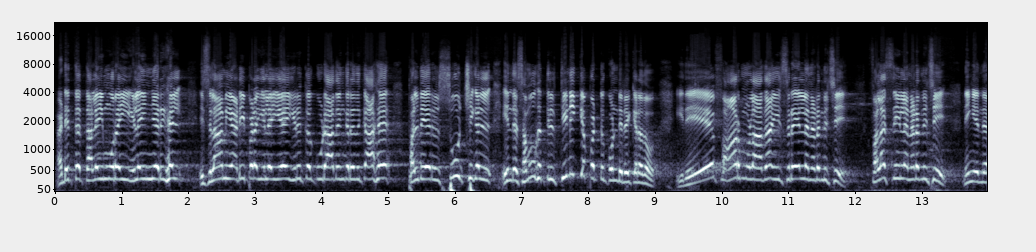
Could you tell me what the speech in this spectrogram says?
அடுத்த தலைமுறை இளைஞர்கள் இஸ்லாமிய அடிப்படையிலேயே இருக்கக்கூடாதுங்கிறதுக்காக பல்வேறு சூழ்ச்சிகள் இந்த சமூகத்தில் திணிக்கப்பட்டு கொண்டிருக்கிறதோ இதே ஃபார்முலா தான் இஸ்ரேலில் நடந்துச்சு பலஸ்தீனில் நடந்துச்சு. நீங்கள் இந்த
